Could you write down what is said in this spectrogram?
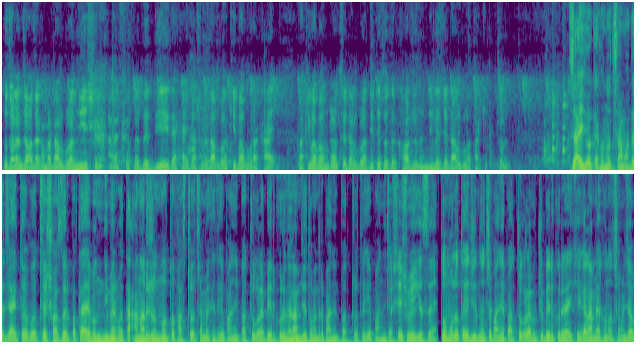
তো চলেন যাওয়া যাক, আমরা ডালগুলো নিয়ে এসি, আর আজকে আপনাদের দিয়েই দেখাই যে আসলে ডালগুলো কীভাবে ওরা খায়, বা কীভাবে আমরা হচ্ছে ডালগুলো দিতেছি ওদের খাওয়ার জন্য, নিমের যে ডালগুলো থাকে। চলেন। যাই হোক, এখন হচ্ছে আমাদের যাইতে হবে হচ্ছে সজের পাতা এবং নিমের পাতা আনার জন্য। তো ফার্স্টে হচ্ছে আমি এখান থেকে পানির পাত্রগুলো বের করে নিলাম, যেহেতু আমাদের পানির পাত্র থেকে পানিটা শেষ হয়ে গেছে। তো মূলত এই জন্য হচ্ছে পানির পাত্রগুলো আমি একটু বের করে রেখে গেলাম। এখন হচ্ছে আমি যাব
